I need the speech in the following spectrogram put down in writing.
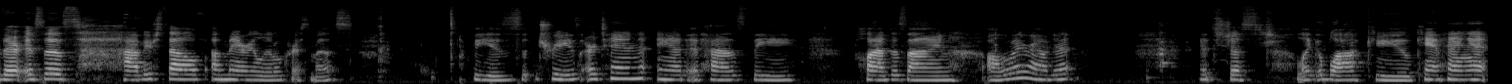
there is this Have Yourself a Merry Little Christmas. These trees are tin and it has the plaid design all the way around it. It's just like a block. You can't hang it.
